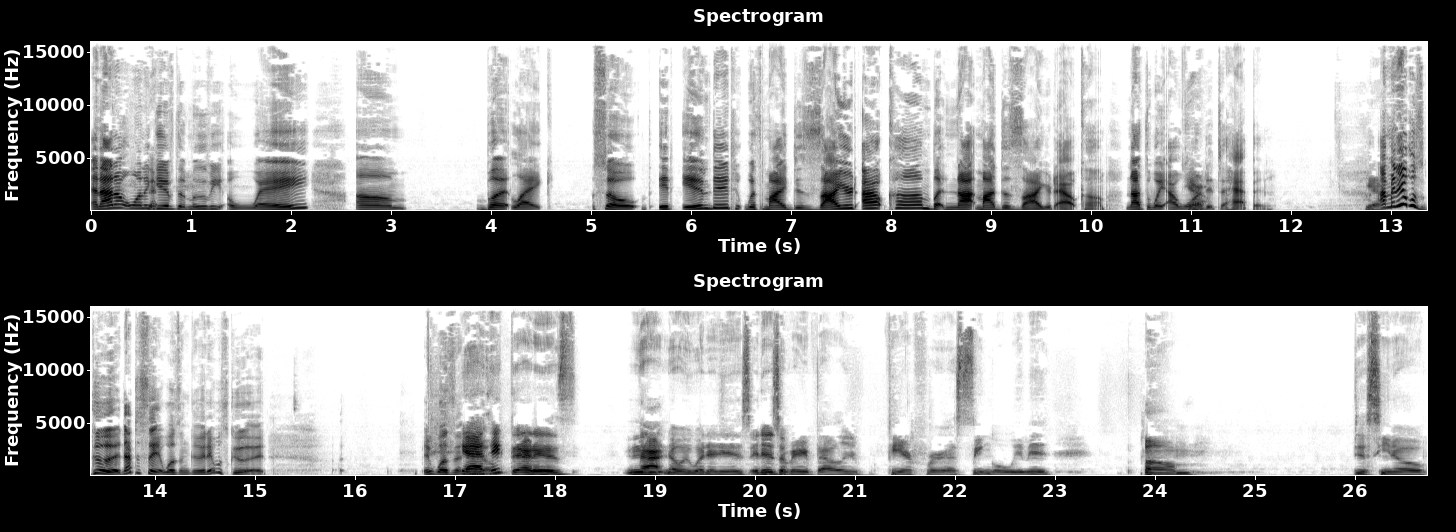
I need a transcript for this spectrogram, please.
and I don't want to give the movie away. Um, but like, so it ended with my desired outcome, but not my desired outcome. Not the way I wanted Yeah. it to happen. Yeah. I mean, it was good. Not to say it wasn't good. It was good. It wasn't. Yeah, you I think that is not knowing what it is. It is a very valid fear for a single women. Um, just you know,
